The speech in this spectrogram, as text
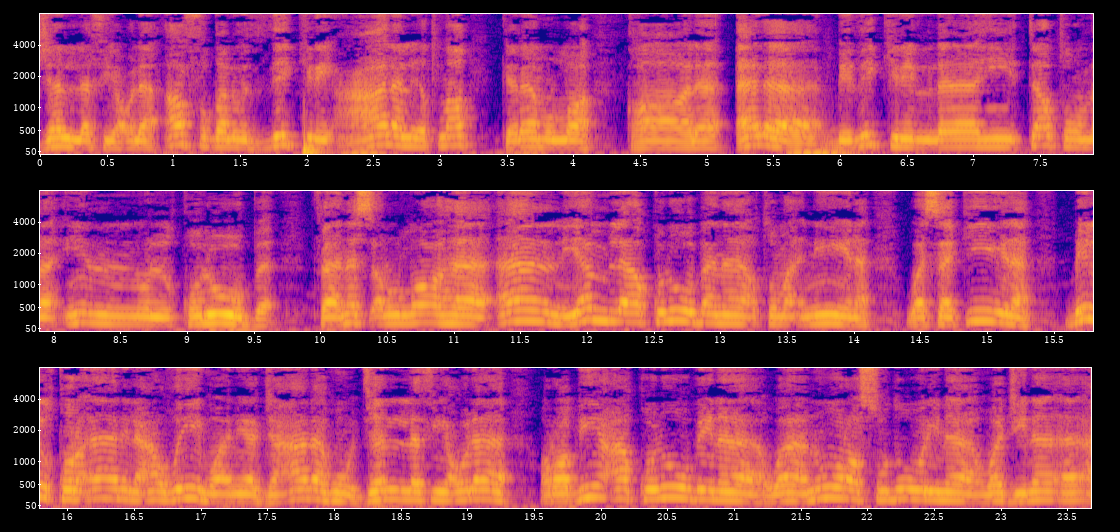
جل في علا أفضل الذكر على الإطلاق كلام الله. قال ألا بذكر الله تطمئن القلوب. فنسأل الله أن يملأ قلوبنا طمأنينة وسكينة بالقرآن العظيم وأن يجعله جل في علاه ربيع قلوبنا ونور صدورنا وجلاء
